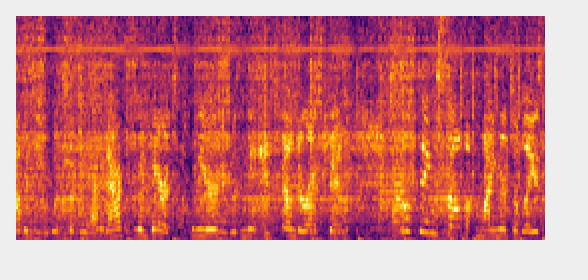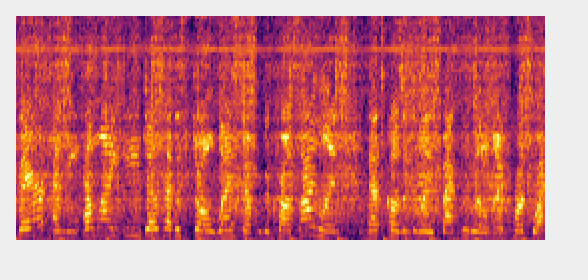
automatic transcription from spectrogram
Avenue. Looks like we had an accident there. It's cleared. It was in the eastbound direction. Still seeing some minor delays there. And the LIE does have a stall west after the Cross Island. That's causing delays back through Little Neck Parkway.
